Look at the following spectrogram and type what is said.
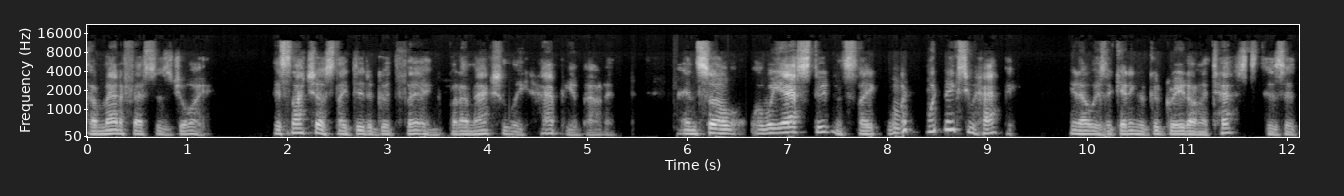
uh, manifests as joy. It's not just I did a good thing, but I'm actually happy about it. And so we ask students like, what what makes you happy? You know, is it getting a good grade on a test? Is it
